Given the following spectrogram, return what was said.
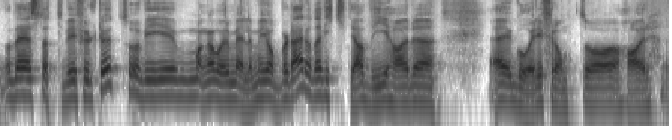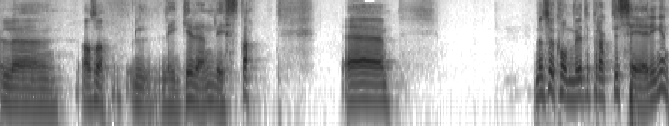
Og det støtter vi fullt ut. Og vi, mange av våre medlemmer jobber der, og det er viktig at de har, eh, går i front og har Altså legger den lista. Eh, Men så kommer vi til praktiseringen,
